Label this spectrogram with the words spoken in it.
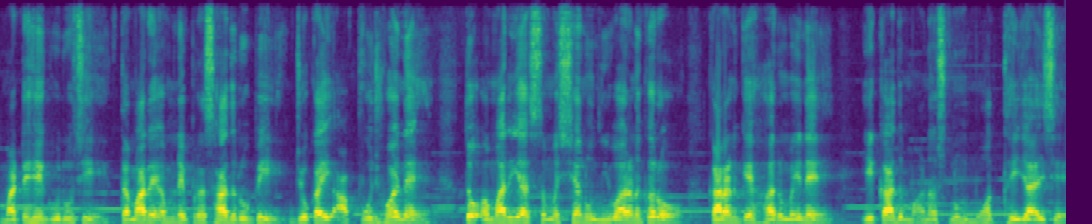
માટે હે ગુરુજી, તમારે અમને પ્રસાદ રૂપી જો કાંઈ આપવું જ હોય ને, તો અમારી આ સમસ્યાનું નિવારણ કરો, કારણ કે હર મહિને એકાદ માણસનું મોત થઈ જાય છે.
